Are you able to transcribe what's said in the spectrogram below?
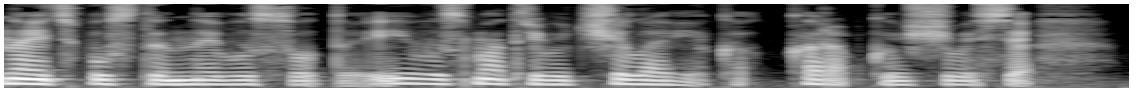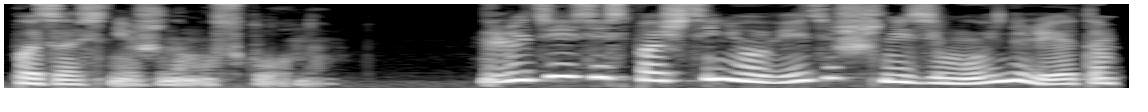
на эти пустынные высоты и высматривать человека, карабкающегося по заснеженному склону. Людей здесь почти не увидишь ни зимой, ни летом.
